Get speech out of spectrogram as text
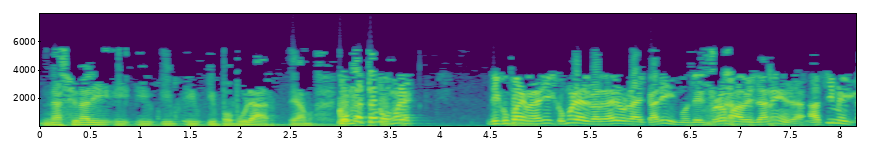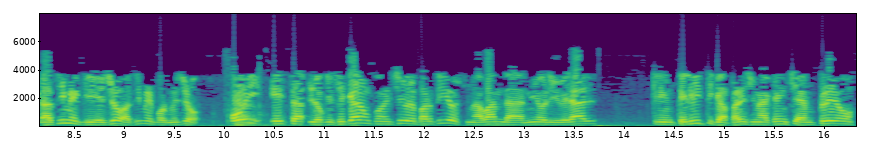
nacional y, y- y- popular, digamos. ¿Cómo- acá estamos, cómo era- Disculpame, Daniel, ¿cómo era el verdadero radicalismo del programa Avellaneda? Así me, así me crié yo, así me formé yo. Hoy esta, lo que se quedaron con el sello del partido es una banda neoliberal, clientelística, parece una agencia de empleo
